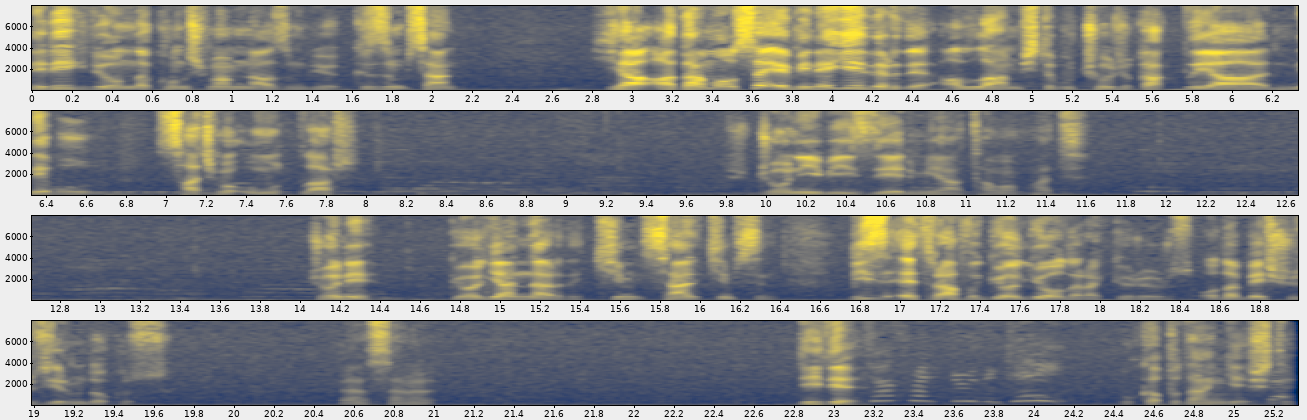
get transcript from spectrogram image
Nereye gidiyor onunla konuşmam lazım diyor. Kızım sen ya adam olsa evine gelirdi. Allah'ım işte bu çocuk aklı ya. Ne bu saçma umutlar. Johnny'yi bir izleyelim ya tamam hadi. Johnny gölgen nerede? Kim sen kimsin? Biz etrafı gölge olarak görüyoruz. O da 529. Ben sana Didi bu kapıdan geçti.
